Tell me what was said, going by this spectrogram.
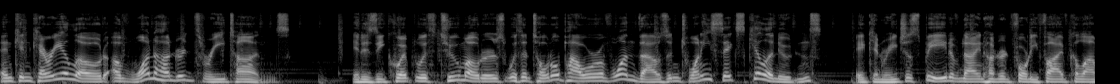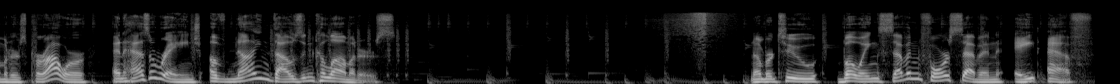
and can carry a load of 103 tons. It is equipped with two motors with a total power of 1,026 kilonewtons it can reach a speed of 945 kilometers per hour and has a range of 9,000 kilometers. Number 2. Boeing 747-8F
